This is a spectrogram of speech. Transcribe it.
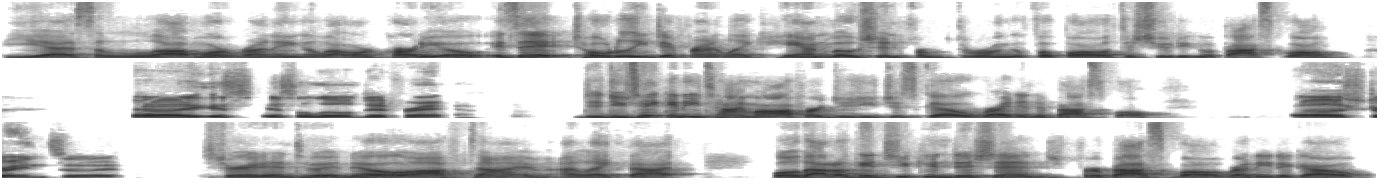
Yes, a lot more running, a lot more cardio. Is it totally different, like hand motion from throwing a football to shooting a basketball? Uh, it's it's a little different. Did you take any time off, or did you just go right into basketball? Uh, straight into it. Straight into it. No off time. I like that. Well, that'll get you conditioned for basketball, ready to go.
